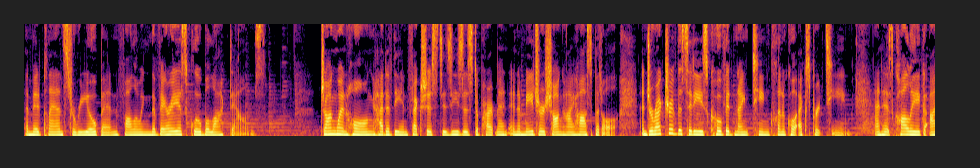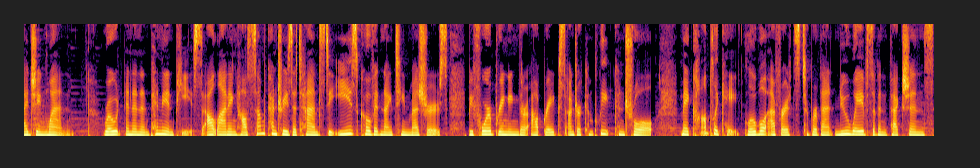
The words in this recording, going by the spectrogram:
amid plans to reopen following the various global lockdowns. Zhang Wenhong, head of the infectious diseases department in a major Shanghai hospital and director of the city's COVID 19 clinical expert team, and his colleague Ai Jingwen, wrote in an opinion piece outlining how some countries' attempts to ease COVID 19 measures before bringing their outbreaks under complete control may complicate global efforts to prevent new waves of infections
